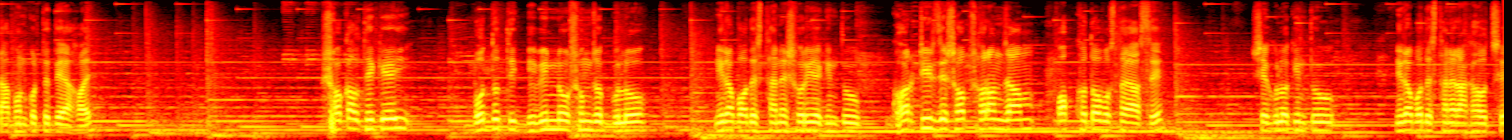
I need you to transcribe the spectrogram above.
দাফন করতে দেয়া হয়। সকাল থেকেই বৈদ্যুতিক বিভিন্ন সংযোগগুলো নিরাপদ স্থানে সরিয়ে কিন্তু ঘরটির যে সব সরঞ্জাম অক্ষত অবস্থায় আছে, সেগুলো কিন্তু নিরাপদ স্থানে রাখা হচ্ছে।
